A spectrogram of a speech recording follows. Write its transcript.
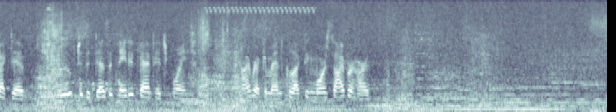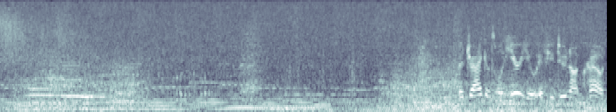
Objective. Move to the designated vantage point. I recommend collecting more cyber hearts. The dragons will hear you if you do not crouch.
